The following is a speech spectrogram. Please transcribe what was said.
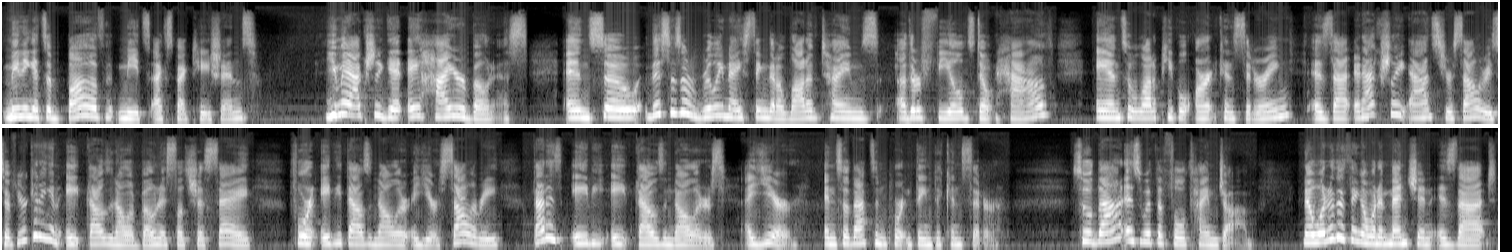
meaning it's above meets expectations, you may actually get a higher bonus. And so this is a really nice thing that a lot of times other fields don't have. And so a lot of people aren't considering is that it actually adds to your salary. So if you're getting an $8,000 bonus, let's just say for an $80,000 a year salary, that is $88,000 a year. And so that's an important thing to consider. So that is with a full-time job. Now, one other thing I want to mention is that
